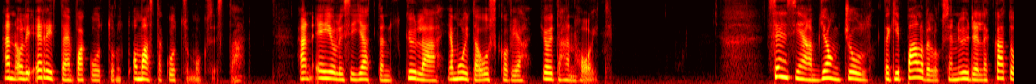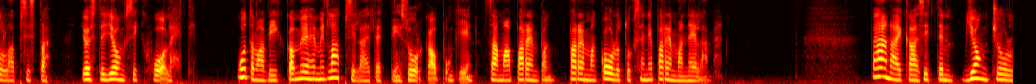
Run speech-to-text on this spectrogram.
hän oli erittäin vakuuttunut omasta kutsumuksestaan. Hän ei olisi jättänyt kylää ja muita uskovia, joita hän hoiti. Sen sijaan Jong Chul teki palveluksen yhdelle katulapsista, joista Jong Sik huolehti. Muutama viikko myöhemmin lapsi lähetettiin suurkaupunkiin saamaan paremman, paremman koulutuksen ja paremman elämän. Vähän aikaa sitten Jong Chul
